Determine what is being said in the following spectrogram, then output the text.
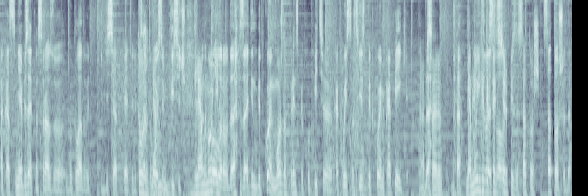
оказывается, не обязательно сразу выкладывать 55 или Тоже для 58 тысяч Для многих долларов да, за один биткоин. Можно, в принципе, купить, э, как выяснилось, есть биткоин-копейки. абсолютно. Да. Для многих это, кстати, сюрпризы. Сатоши. Сатоши, да.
